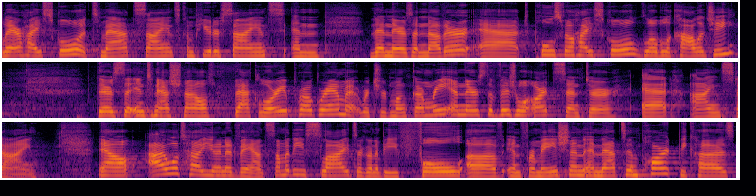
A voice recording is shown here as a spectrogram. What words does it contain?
Blair High School. It's math, science, computer science, and then there's another at Poolesville High School, global ecology. There's the International Baccalaureate Program at Richard Montgomery, and there's the Visual Arts Center at Einstein. Now, I will tell you in advance, some of these slides are going to be full of information, and that's in part because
